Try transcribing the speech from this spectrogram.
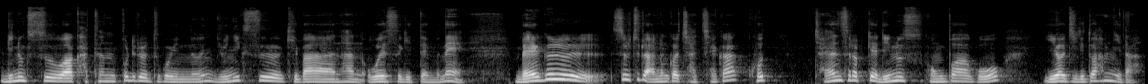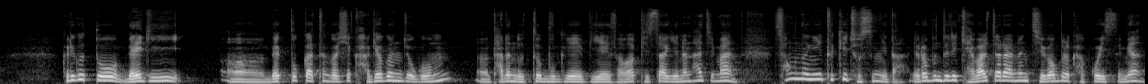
리눅스와 같은 뿌리를 두고 있는 유닉스 기반한 OS이기 때문에 맥을 쓸 줄 아는 것 자체가 곧 자연스럽게 리눅스 공부하고 이어지기도 합니다. 그리고 또 맥이 어, 맥북 같은 것이 가격은 조금 어, 다른 노트북에 비해서 비싸기는 하지만 성능이 특히 좋습니다. 여러분들이 개발자라는 직업을 갖고 있으면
